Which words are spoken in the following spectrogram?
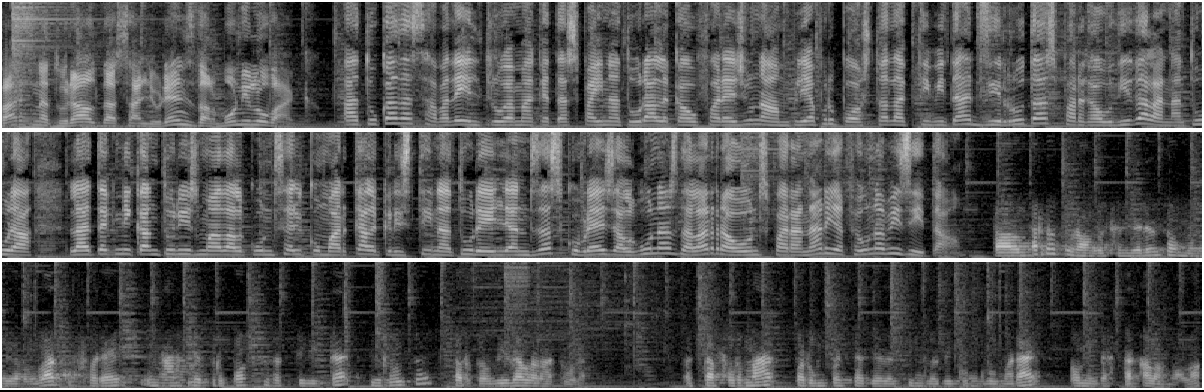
Parc Natural de Sant Llorenç del Munt i l'Obac. A tocar de Sabadell trobem aquest espai natural que ofereix una àmplia proposta d'activitats i rutes per gaudir de la natura. La tècnica en turisme del Consell Comarcal Cristina Torell ens descobreix algunes de les raons per anar-hi a fer una visita. El Parc Natural de Llorenç del Munt i l'Obac ofereix una àmplia proposta d'activitats i rutes per gaudir de la natura. Està format per un paisatge de cingles i conglomerats on hi destaca la Mola,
